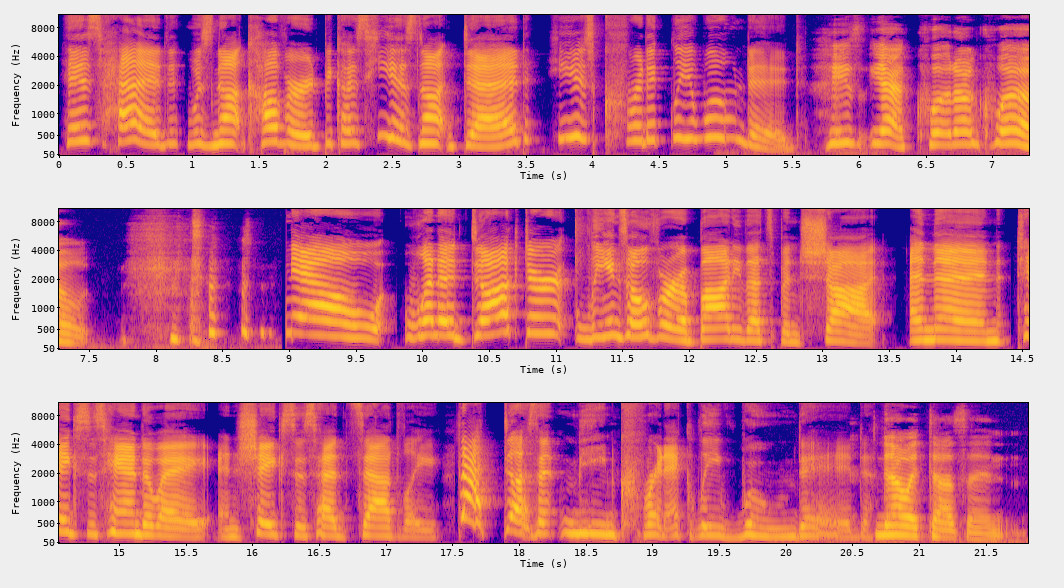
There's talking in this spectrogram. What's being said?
His head was not covered because he is not dead. He is critically wounded. He's, yeah, quote unquote. now, when a doctor leans over a body that's been shot, and then takes his hand away and shakes his head sadly. Doesn't mean critically wounded. No, it doesn't.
